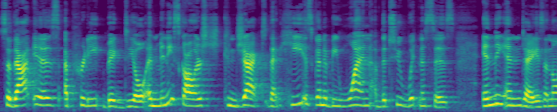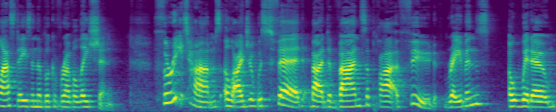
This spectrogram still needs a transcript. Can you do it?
So that is a pretty big deal. And many scholars conject that he is going to be one of the two witnesses in the end days and the last days in the book of Revelation. Three times Elijah was fed by a divine supply of food ravens, a widow,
